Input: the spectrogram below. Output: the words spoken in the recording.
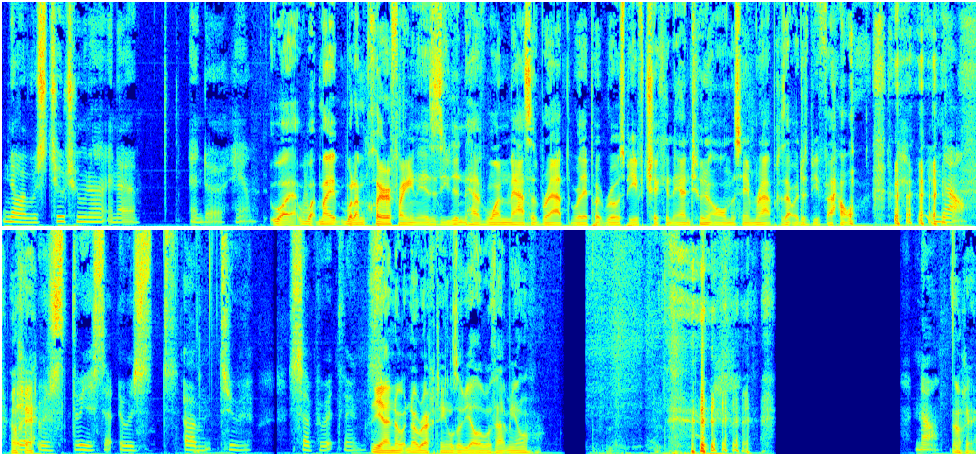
No, it was two tuna and a and a ham. What what my what I'm clarifying is, is you didn't have one massive wrap where they put roast beef, chicken, and tuna all in the same wrap because that would just be foul. no, Okay. it was three. It was um two separate things. Yeah, no no rectangles of yellow with that meal. No, okay.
